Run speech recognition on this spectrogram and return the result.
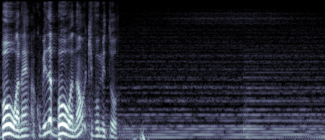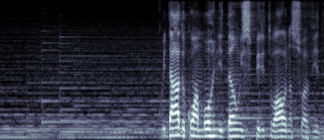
Boa, né? A comida boa, não a que vomitou. Cuidado com a mornidão espiritual na sua vida.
